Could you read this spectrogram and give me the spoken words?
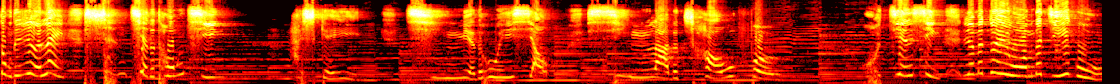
动的热泪，深切的同情，还是给予？轻蔑的微笑，辛辣的嘲讽。我坚信，人们对我们的脊骨，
